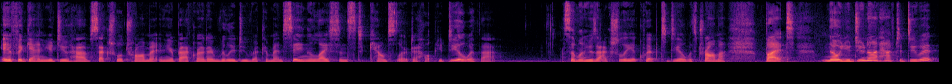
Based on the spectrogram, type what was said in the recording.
if again you do have sexual trauma in your background, I really do recommend seeing a licensed counselor to help you deal with that. Someone who's actually equipped to deal with trauma. But no, you do not have to do it.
